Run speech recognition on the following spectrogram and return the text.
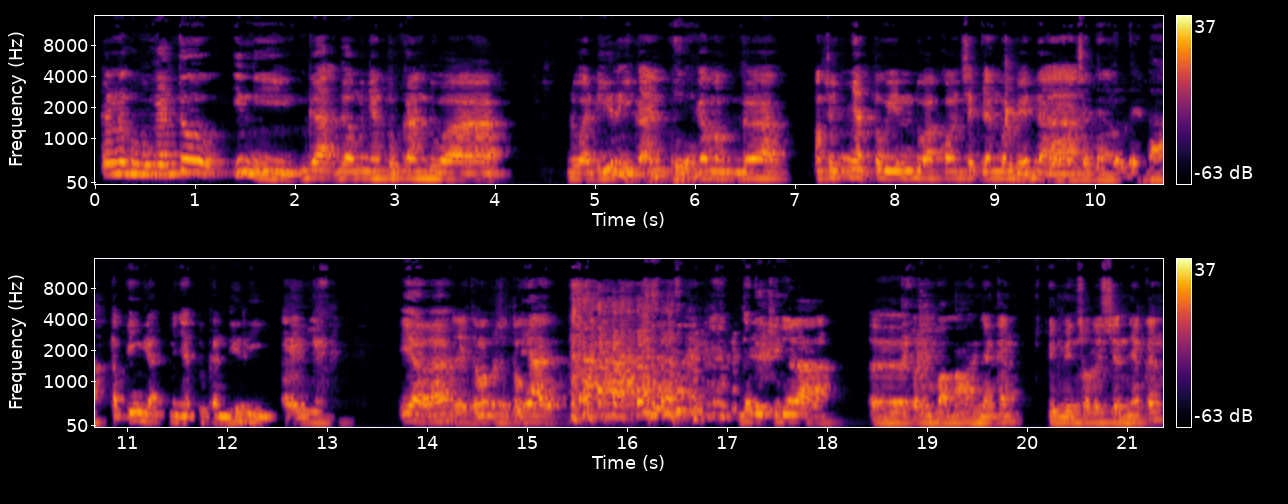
karena hubungan tuh ini nggak nggak menyatukan dua dua diri kan Iya. nggak maksudnya nyatuin dua konsep yang berbeda Dua konsep yang berbeda. tapi nggak menyatukan diri iyalah ya itu mah persatuan Ya. Jadi inilah eh, perumpamaannya kan win-win solutionnya kan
